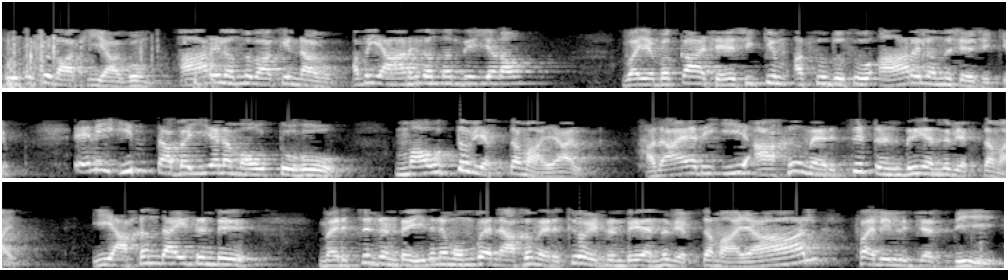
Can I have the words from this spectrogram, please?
സുദുസ് ബാക്കിയാകും. ആറിലൊന്ന് ബാക്കി ഉണ്ടാകും അപ്പൊ ഈ ആറിലൊന്ന് എന്ത് ചെയ്യണം? വയബുക്ക ശേഷിക്കും അസുദുസു ആറിലൊന്ന് ശേഷിക്കും. ഇനി ഇൻ തബയ്യന മൗത്തുഹു മൗത്ത് വ്യക്തമായാൽ അതായത് ഈ അഹ് മരിച്ചിട്ടുണ്ട് എന്ന് വ്യക്തമായി. ഈ അഹ് എന്തായിട്ടുണ്ട്? മരിച്ചിട്ടുണ്ട്. ഇതിനു മുമ്പ് തന്നെ അഹ് മരിച്ചു പോയിട്ടുണ്ട് എന്ന് വ്യക്തമായാൽ ഫലിൽ ജദ്ദി.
